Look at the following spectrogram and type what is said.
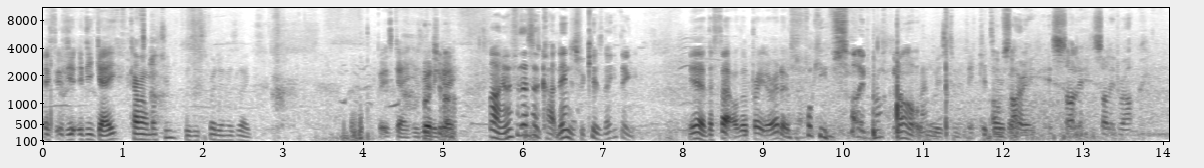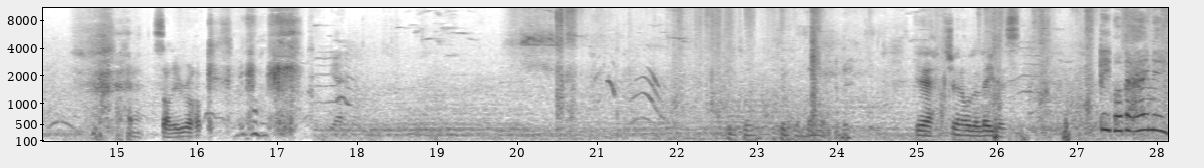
If, if, you, if you're gay, carry on watching because he's spreading his legs. But he's gay, he's really Sure. gay. No, oh, you know, this is quite dangerous for kids, don't you think? Yeah, they're fat or they'll break their head open. Fucking solid rock and all. Language to me. Kids Oh, are sorry, it's solid, solid rock. Solid rock. Yeah, showing all the leaders. People behind me!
